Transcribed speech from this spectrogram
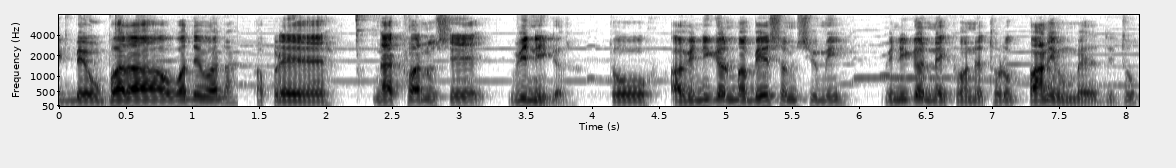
એક બે ઉભારા આવવા દેવાના. આપણે નાખવાનું છે વિનેગર. તો આ વિનેગરમાં બે ચમચી મેં વિનેગર નાખ્યું અને થોડુંક પાણી ઉમેરી દીધું.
